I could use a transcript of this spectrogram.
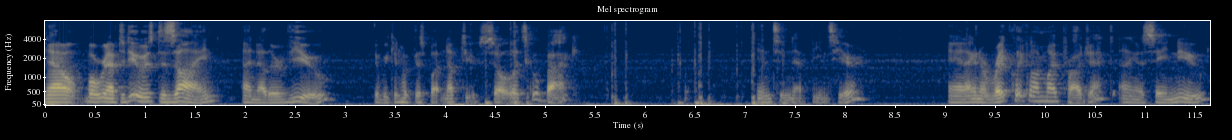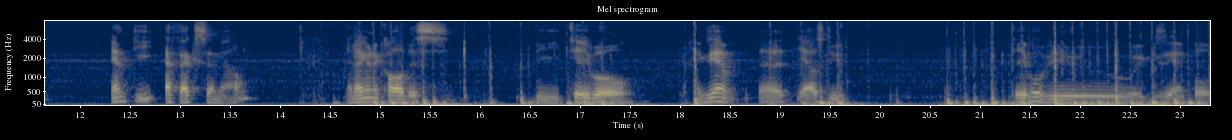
Now, what we're to have to do is design another view that we can hook this button up to. So let's go back into NetBeans here. And I'm to right click on my project. And I'm to say new, empty fxml. And I'm going to call this the table exam. Uh, yeah, let's do table view example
